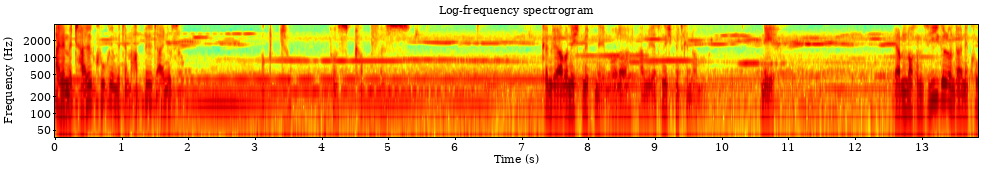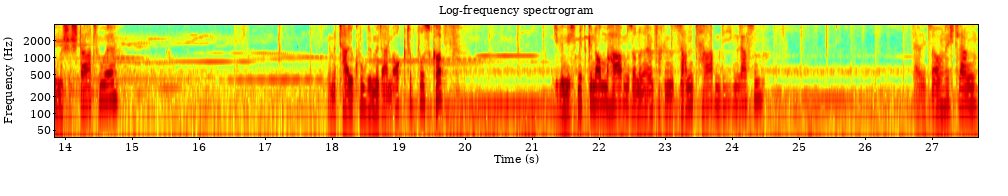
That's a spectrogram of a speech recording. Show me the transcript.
Eine Metallkugel mit dem Abbild eines Oktopuskopfes. Können wir aber nicht mitnehmen, oder? Haben wir jetzt nicht mitgenommen. Nee, wir haben noch ein Siegel und eine komische Statue. Eine Metallkugel mit einem Oktopuskopf. Die wir nicht mitgenommen haben, sondern einfach im Sand haben liegen lassen. Da geht's auch nicht lang.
